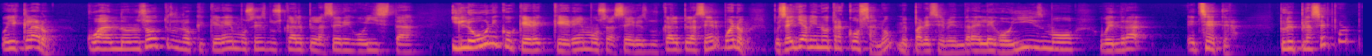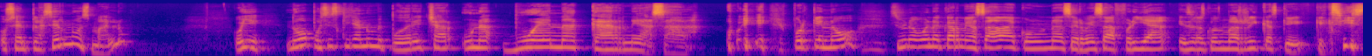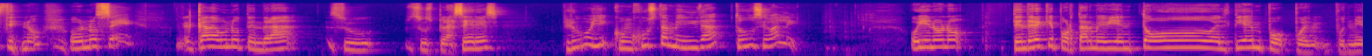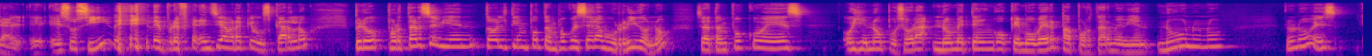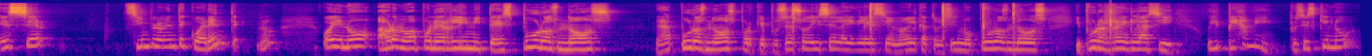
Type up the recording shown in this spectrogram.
Oye, claro, cuando nosotros lo que queremos es buscar el placer egoísta y lo único que queremos hacer es buscar el placer, bueno, pues ahí ya viene otra cosa, ¿no? Me parece, vendrá el egoísmo o vendrá, etcétera. Pero el placer, o sea, el placer no es malo. Oye, no, pues es que ya no me podré echar una buena carne asada. Oye, ¿por qué no? Si una buena carne asada con una cerveza fría es de las cosas más ricas que, que existen, ¿no? O no sé, cada uno tendrá su, sus placeres pero oye, con justa medida todo se vale. Oye, no, no, tendré que portarme bien todo el tiempo. Pues, pues mira, e, eso sí, de, preferencia habrá que buscarlo, pero portarse bien todo el tiempo tampoco es ser aburrido, ¿no? O sea, tampoco es, oye, no, pues ahora no me tengo que mover para portarme bien. No, no, no, no, no, es, es ser simplemente coherente, ¿no? Oye, no, ahora me voy a poner límites, puros nos, Puros nos, porque pues eso dice la iglesia, ¿no? El catolicismo, puros nos y puras reglas y, oye, espérame, pues es que no,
